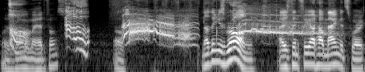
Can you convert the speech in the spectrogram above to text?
What is wrong with my headphones? Oh. oh. Nothing is wrong. I just didn't figure out how magnets work.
